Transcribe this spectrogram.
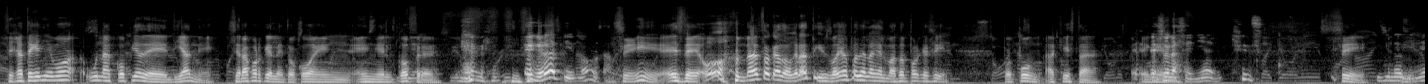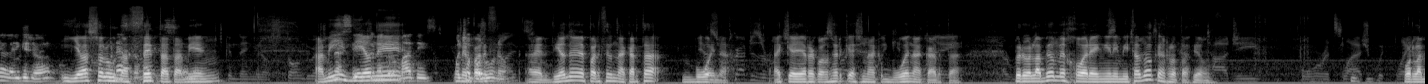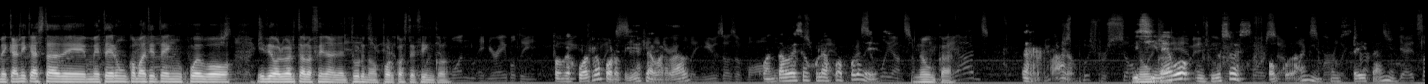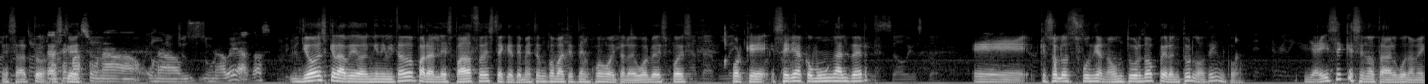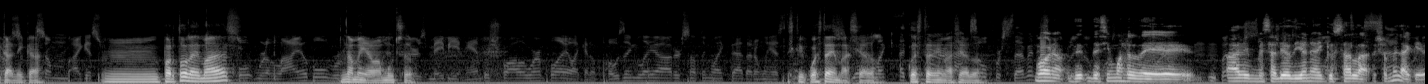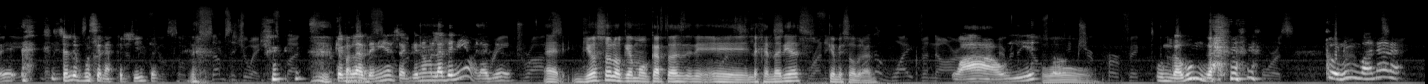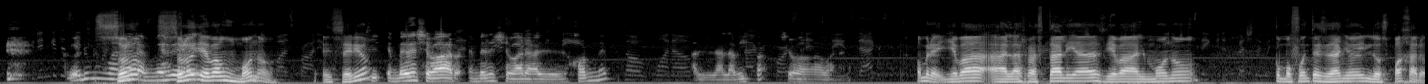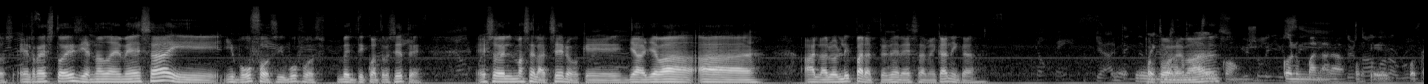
Fíjate que llevo una copia de Diane. Será porque le tocó en, en el cofre. es gratis, ver. Sí, es de, oh, me ha tocado gratis, voy a ponerla en el mazo porque sí. Pues pum, aquí está. Es el- una señal. Sí. Es una señal, hay que llevarla. Y lleva solo Una una Z también. A mí una Dione parece, a ver, Dione me parece una carta buena. Hay que reconocer que es una buena carta. Pero la veo mejor en ilimitado que en rotación. Por la mecánica esta de meter un combatiente en juego y devolverte al final del turno por coste 5. Porque jugarlo por 10, la verdad. ¿Cuántas veces la juegas por 10? Nunca. Es raro. Y Nunca. sin Evo, incluso es poco daño, son 6 daños. Exacto. Te Es hace que más una, una, una B acaso. yo es que la veo en ilimitado para el espadazo este que te mete un combatiente en juego y te lo devuelve después. Porque sería como un Albert eh, que solo funciona un turno, pero en turno 5. Y ahí sí que se nota alguna mecánica. Mm, por todo lo demás, no me llama mucho. Es que cuesta demasiado. Cuesta demasiado. Bueno, de- decimos lo de. Ay, me salió Diana, hay que usarla. Yo me la quedé. Yo le puse una estrellita. que no la tenía, ya que no me la tenía, me la quedé. A ver, yo solo quemo cartas eh, legendarias que me sobran. Wow, y esto, Wow. unga bunga. Con un banana. Con un banana. Solo, de- solo lleva un mono. ¿En serio? Sí, En vez de llevar, en vez de llevar al Hornet, a la, a la avispa, lleva banana. Hombre, lleva a las rastalias, lleva al mono como fuentes de daño y los pájaros. El resto es llenado de mesa y, y bufos, y bufos, 24-7. Eso es el más el hachero, que ya lleva a, a la Loli para tener esa mecánica. Por todo lo demás. Con, con un banana, porque. por.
